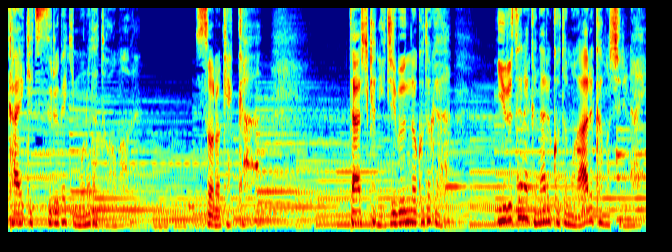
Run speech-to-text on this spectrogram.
解決するべきものだと思う。その結果確かに自分のことが許せなくなることもあるかもしれない。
